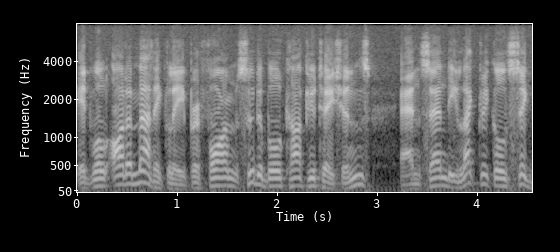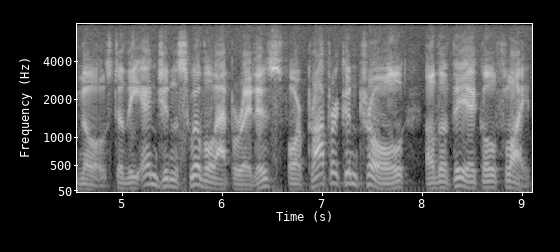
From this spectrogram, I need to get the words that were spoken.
it will automatically perform suitable computations and send electrical signals to the engine swivel apparatus for proper control of the vehicle flight.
